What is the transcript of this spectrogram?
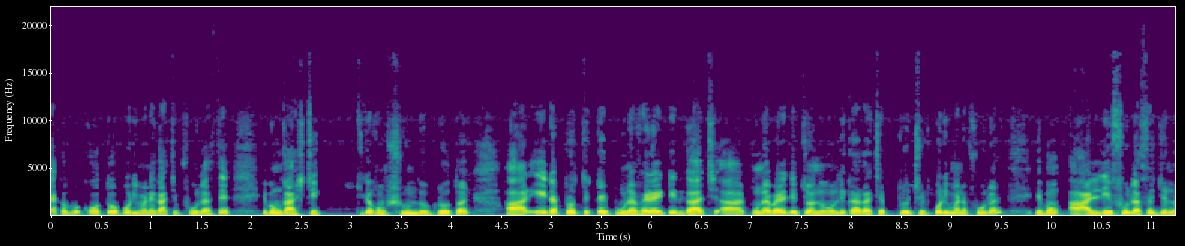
দেখাবো কত পরিমাণে গাছে ফুল আসে এবং গাছটি কীরকম সুন্দর গ্রোথ হয়। আর এটা প্রত্যেকটাই পুনা ভ্যারাইটির গাছ। আর পুনা ভ্যারাইটির চন্দ্রমল্লিকা গাছে প্রচুর পরিমাণে ফুল হয় এবং আর্লি ফুল আসার জন্য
